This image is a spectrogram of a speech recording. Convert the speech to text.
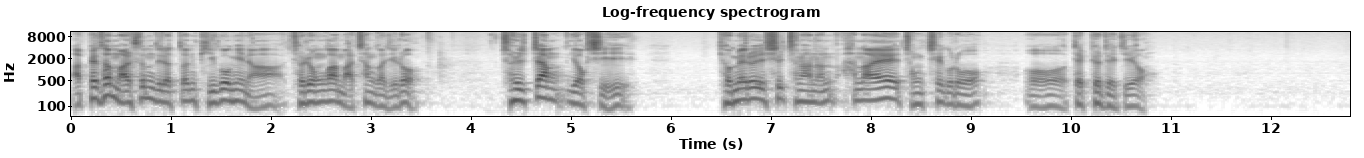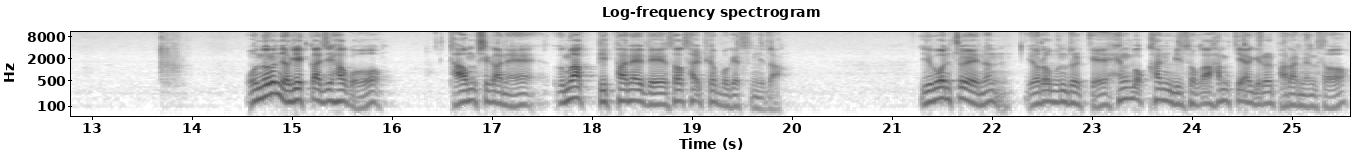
앞에서 말씀드렸던 비공이나 절용과 마찬가지로 절장 역시 겸해를 실천하는 하나의 정책으로 어, 대표되지요. 오늘은 여기까지 하고 다음 시간에 음악 비판에 대해서 살펴보겠습니다. 이번 주에는 여러분들께 행복한 미소가 함께하기를 바라면서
